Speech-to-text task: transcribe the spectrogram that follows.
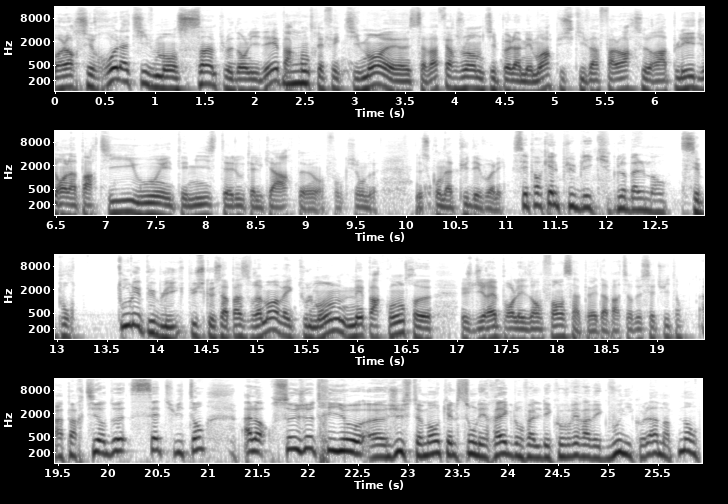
Alors c'est relativement simple dans l'idée. Par mmh. contre, effectivement, ça va faire jouer un petit peu la mémoire puisqu'il va falloir se rappeler durant la partie où était mise telle ou telle carte en fonction de, de ce qu'on a pu dévoiler. C'est pour quel public globalement? C'est pour tous les publics, puisque ça passe vraiment avec tout le monde. Mais par contre, euh, je dirais pour les enfants, ça peut être à partir de 7-8 ans. À partir de 7-8 ans. Alors, ce jeu trio, euh, justement, quelles sont les règles? On va le découvrir avec vous, Nicolas, maintenant.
